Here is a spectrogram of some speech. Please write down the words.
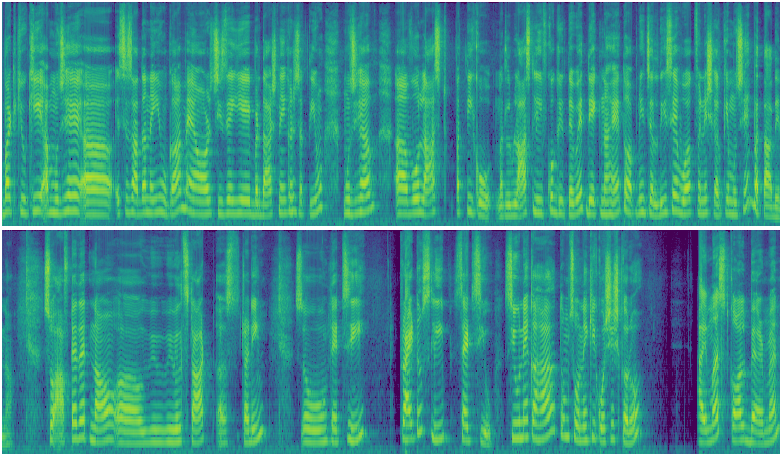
बट क्योंकि अब मुझे इससे ज़्यादा नहीं होगा, मैं और चीज़ें ये बर्दाश्त नहीं कर सकती हूँ। मुझे अब वो लास्ट पत्ती को मतलब लास्ट लीव को गिरते हुए देखना है तो अपनी जल्दी से वर्क फिनिश करके मुझे बता देना। So after that now we will start studying so let's see try to sleep said Sue स्यू ने कहा, तुम सोने की कोशिश करो। I must call Behrman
